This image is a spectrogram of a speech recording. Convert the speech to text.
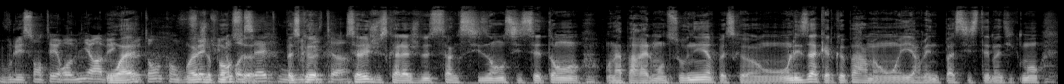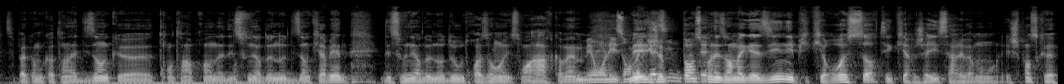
Vous les sentez revenir avec le temps quand vous faites je une pense, recette Parce que, vous savez, jusqu'à l'âge de 5, 6 ans, 6, 7 ans, on n'a pas réellement de souvenirs parce qu'on on les a quelque part, mais on y reviennent pas systématiquement. C'est pas comme quand on a 10 ans que 30 ans après, on a des souvenirs de nos 10 ans qui reviennent. Des souvenirs de nos 2 ou 3 ans, ils sont rares quand même. Mais on les emmagasine. Mais je pense qu'on les emmagasine et puis qu'ils ressortent et qu'ils rejaillissent, ça arrive à un moment. Et je pense que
